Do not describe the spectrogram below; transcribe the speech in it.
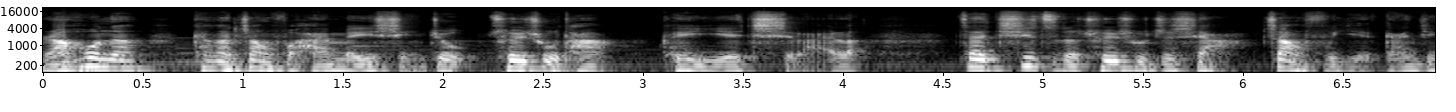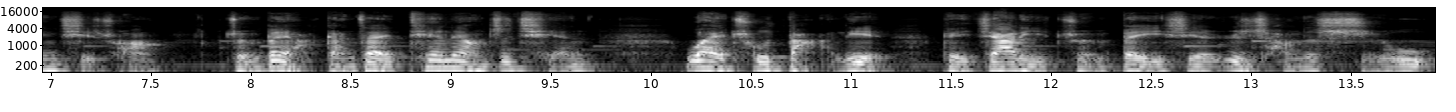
然后呢，看看丈夫还没醒，就催促他可以也起来了。在妻子的催促之下，丈夫也赶紧起床，准备啊，赶在天亮之前外出打猎，给家里准备一些日常的食物。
